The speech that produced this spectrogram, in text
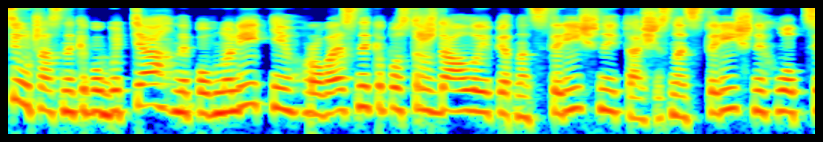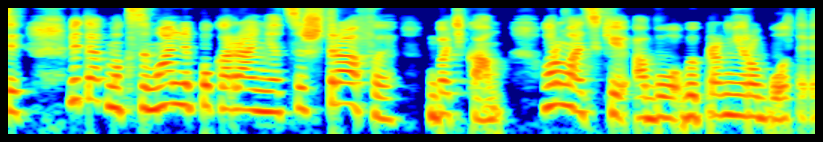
Всі учасники побиття неповнолітні, ровесники постраждалої, 15-річний та 16-річний хлопці. Відтак, максимальне покарання це штрафи батькам, громадські або виправні роботи.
